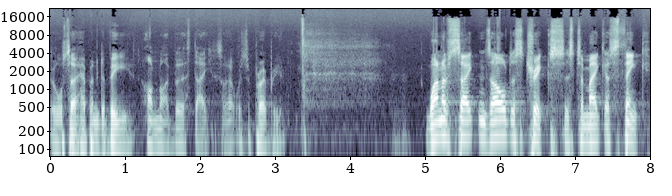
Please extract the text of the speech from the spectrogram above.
It also happened to be on my birthday, so it was appropriate. One of Satan's oldest tricks is to make us think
